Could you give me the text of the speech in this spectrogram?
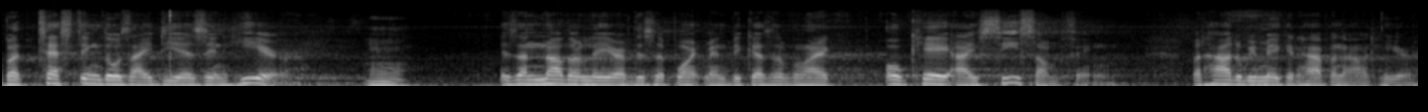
But testing those ideas in here is another layer of disappointment because I'm like, okay, I see something, but how do we make it happen out here?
